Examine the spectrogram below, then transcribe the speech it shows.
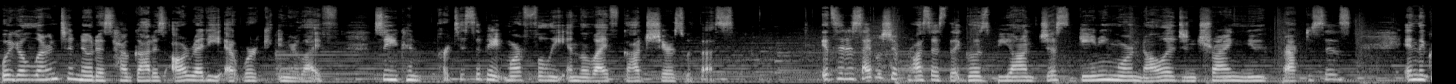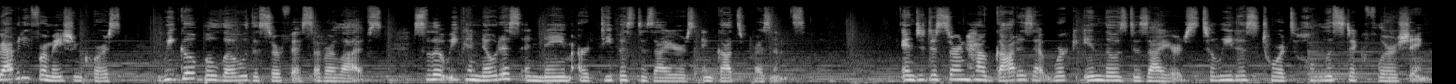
where you'll learn to notice how God is already at work in your life so you can participate more fully in the life God shares with us. It's a discipleship process that goes beyond just gaining more knowledge and trying new practices. In the Gravity Formation course, we go below the surface of our lives so that we can notice and name our deepest desires in God's presence. And to discern how God is at work in those desires to lead us towards holistic flourishing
